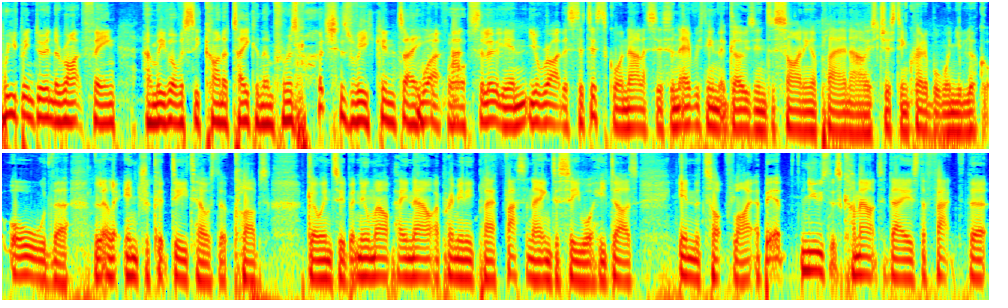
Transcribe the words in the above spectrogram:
we've been doing the right thing, and we've obviously kind of taken them for as much as we can take. Well, them for. absolutely, and you're right. The statistical analysis and everything that goes into signing a player now is just incredible when you look at all the little intricate details that clubs go into. But Neal Maupay now a Premier League player, fascinating to see what he does in the top flight. A bit news that's come out today is the fact that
